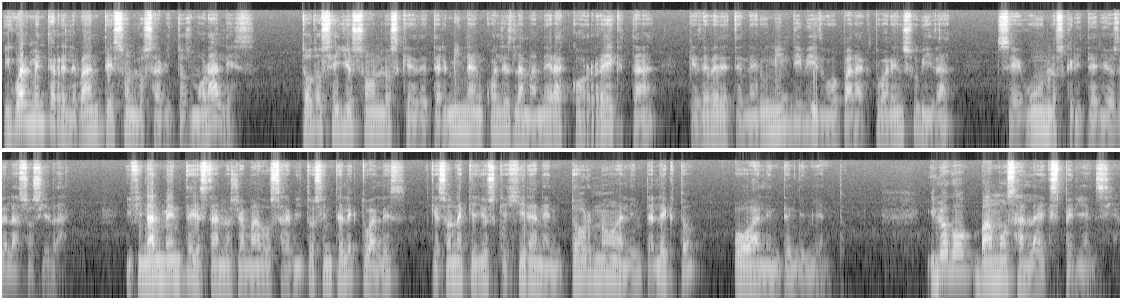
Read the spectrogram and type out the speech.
Igualmente relevantes son los hábitos morales. Todos ellos son los que determinan cuál es la manera correcta que debe de tener un individuo para actuar en su vida según los criterios de la sociedad. Y finalmente están los llamados hábitos intelectuales, que son aquellos que giran en torno al intelecto o al entendimiento. Y luego vamos a la experiencia.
